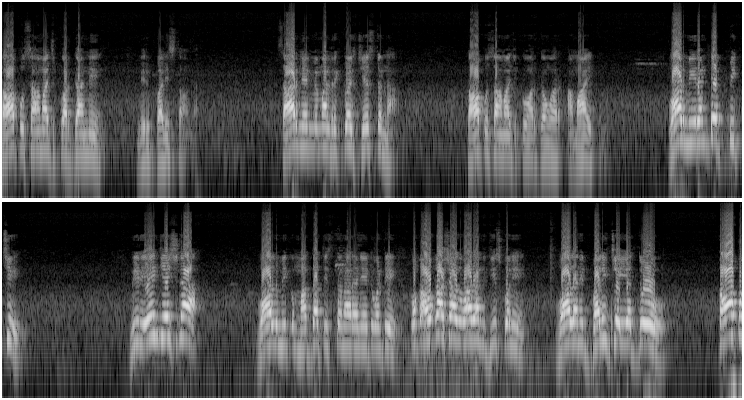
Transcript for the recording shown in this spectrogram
కాపు సామాజిక వర్గాన్ని మీరు బలిస్తా ఉన్నారు. సార్ నేను మిమ్మల్ని రిక్వెస్ట్ చేస్తున్నా. కాపు సామాజిక వర్గం వారు అమాయకులు. వారు మీరంటే పిచ్చి. మీరు ఏం చేసినా వాళ్ళు మీకు మద్దతు ఇస్తున్నారనేటువంటి ఒక అవకాశవాదాన్ని తీసుకొని వాళ్ళని బలి చేయొద్దు. కాపు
